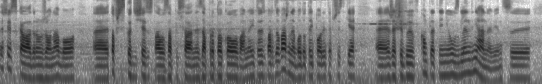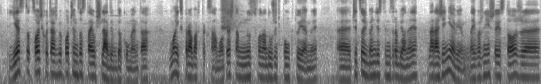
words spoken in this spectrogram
też jest skała drążona, bo e, to wszystko dzisiaj zostało zapisane, zaprotokołowane i to jest bardzo ważne, bo do tej pory te wszystkie e, rzeczy były kompletnie nieuwzględniane, więc y, jest to coś chociażby po czym zostają ślady w dokumentach. W moich sprawach tak samo, też tam mnóstwo nadużyć punktujemy. E, Czy coś będzie z tym zrobione? Na razie nie wiem. Najważniejsze jest to, że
